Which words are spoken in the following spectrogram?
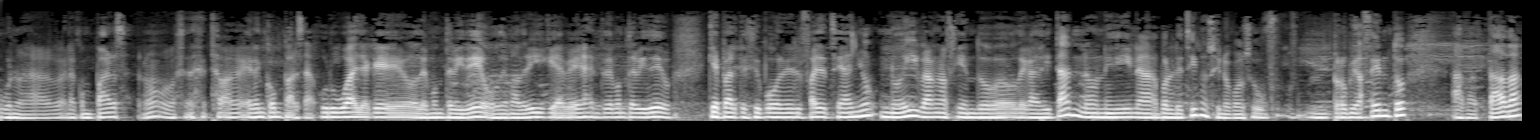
bueno, la, la comparsa, ¿no? Estaban, eran comparsa uruguaya que, o de Montevideo, o de Madrid, que había gente de Montevideo que participó en el fallo este año, no iban haciendo de gaditanos ni nada por el destino, sino con su propio acento, adaptada,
